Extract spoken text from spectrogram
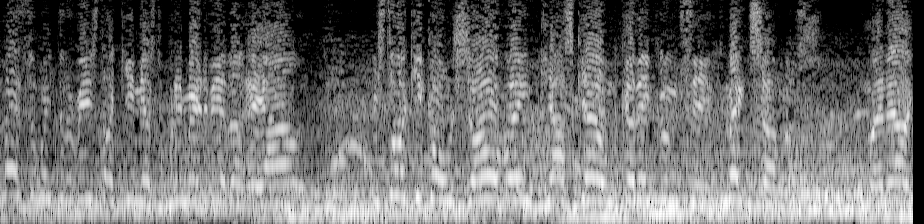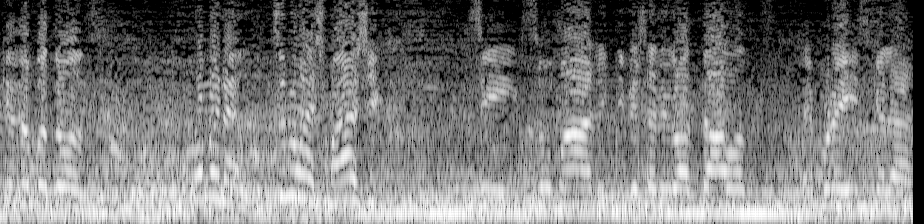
mais uma entrevista aqui neste primeiro dia da Real. Estou aqui com um jovem que acho que é um bocadinho conhecido. Como é que te chamas? Manel Carrapa 12. Oh Manel, tu não és mágico? Sim, sou mágico, tive este Got Talent. É por aí, se calhar.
